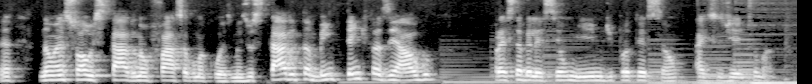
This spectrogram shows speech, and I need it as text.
Né? Não é só o Estado não faça alguma coisa, mas o Estado também tem que fazer algo para estabelecer um mínimo de proteção a esses direitos humanos.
